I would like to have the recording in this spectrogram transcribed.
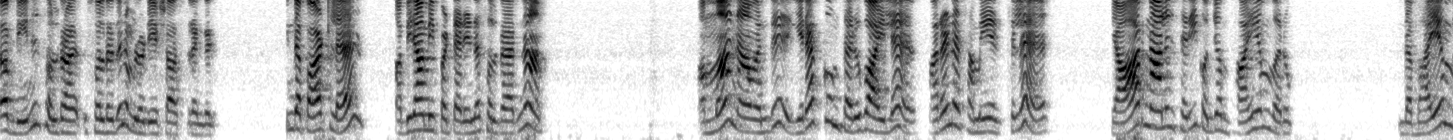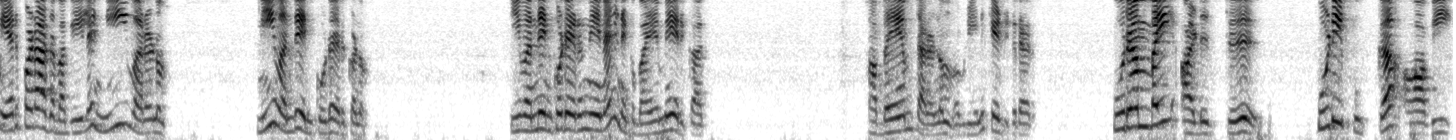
அப்படின்னு சொல்ற சொல்றது நம்மளுடைய சாஸ்திரங்கள். இந்த பாட்டுல அபிராமி பட்டர் என்ன சொல்றாருன்னா அம்மா நான் வந்து இறக்கும் தருவாயில மரண சமயத்துல யாருனாலும் சரி கொஞ்சம் பயம் வரும். இந்த பயம் ஏற்படாத வகையில நீ வரணும். நீ வந்து என் கூட இருக்கணும். நீ வந்து என் கூட இருந்தீன்னா எனக்கு பயமே இருக்காது. அபயம் தரணும் அப்படின்னு கேட்டுக்கிறாரு. புறம்பை அடுத்து குடி புக்க ஆவி.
